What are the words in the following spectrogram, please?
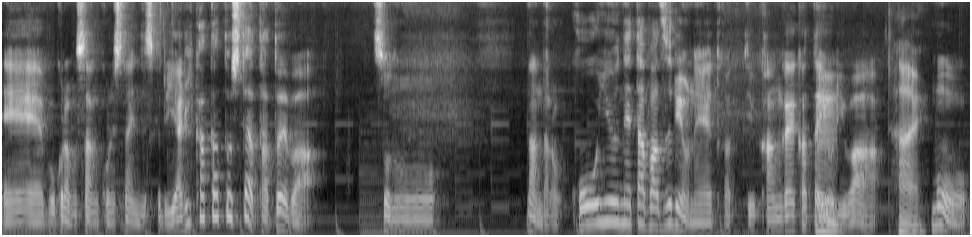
えー僕らも参考にしたいんですけどやり方としては例えばそのなんだろうこういうネタバズるよねとかっていう考え方よりは、はい。もう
